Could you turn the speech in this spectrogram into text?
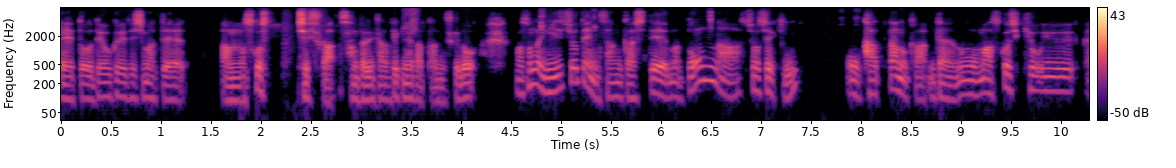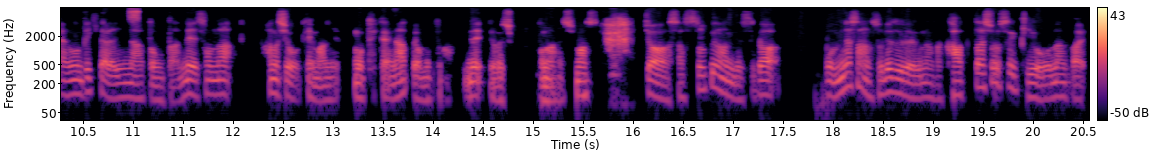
えーっと、出遅れてしまって、あの、少ししか参加できなかったんですけど、まあ、そんな技術書店に参加して、まあ、どんな書籍を買ったのかみたいなのを、まあ、少し共有あのできたらいいなと思ったんで、そんな話をテーマに持っていきたいなって思ってますので、よろしくお願いします。じゃあ、早速なんですが、もう皆さんそれぞれなんか買った書籍をなんか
